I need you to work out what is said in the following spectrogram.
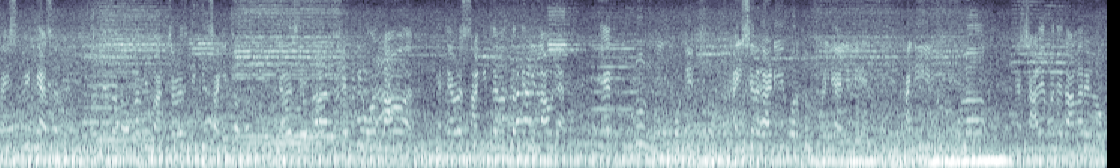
काही स्पीडने असेल तर त्याचा धोका मी मागच्या वेळेस देखील सांगितलं होतं. त्यावेळेस हे सेफ्टी वॉल लावा त्यावेळेस सांगितल्यानंतर त्यांनी लावलं ते कुठून मोठी ऐंशीर गाडी वरतून खाली आलेली आहे खाली इथून मुलं त्या शाळेमध्ये जाणारे लोक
